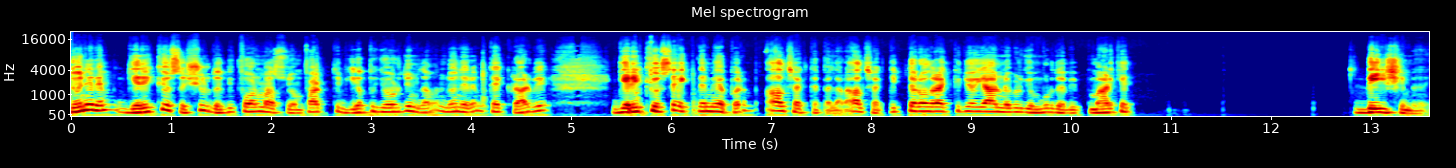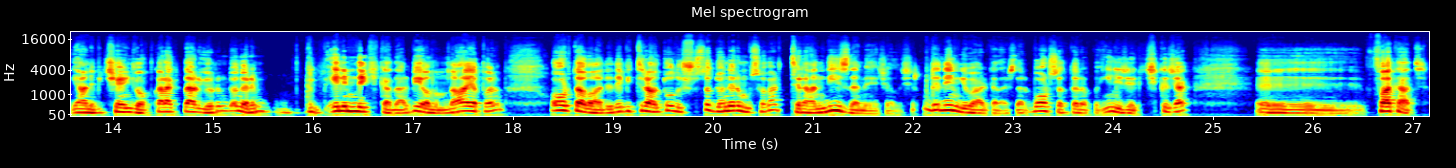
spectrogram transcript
dönerim. Gerekiyorsa şurada bir formasyon, farklı bir yapı gördüğüm zaman dönerim. Tekrar bir gerekiyorsa ekleme yaparım. Alçak tepeler, alçak dipler olarak gidiyor. Yarın öbür gün burada bir market değişimi. Yani bir change of karakter görürüm dönerim. Elimdeki kadar bir alım daha yaparım. Orta vadede bir trend oluşursa dönerim bu sefer. Trendi izlemeye çalışırım. Dediğim gibi arkadaşlar borsa tarafı inecek çıkacak. E, fakat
